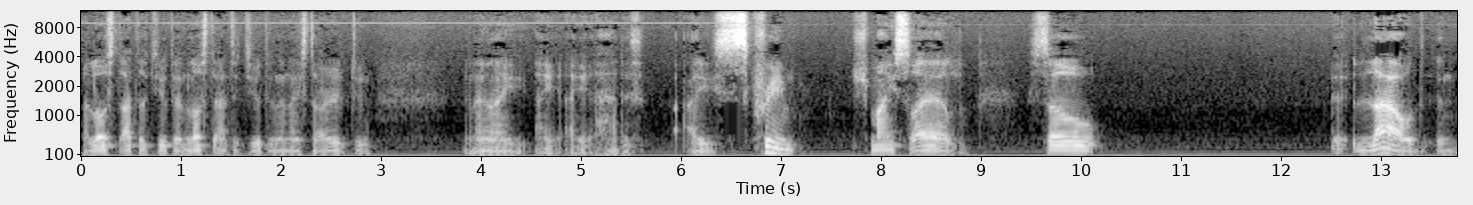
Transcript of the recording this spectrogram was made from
I lost altitude and lost altitude, and then I started to, and then I I, I had a, I screamed Shema Israel so uh, loud and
